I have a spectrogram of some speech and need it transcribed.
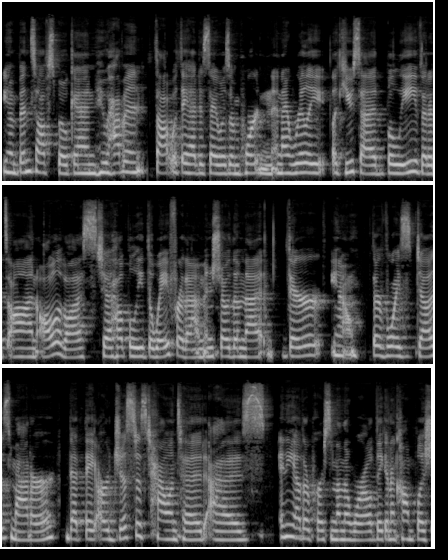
you know been soft spoken who haven't thought what they had to say was important. And i really like you said believe that it's on all of us to help lead the way for them and show them that their you know their voice does matter that they are just as talented as any other person in the world. They can accomplish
